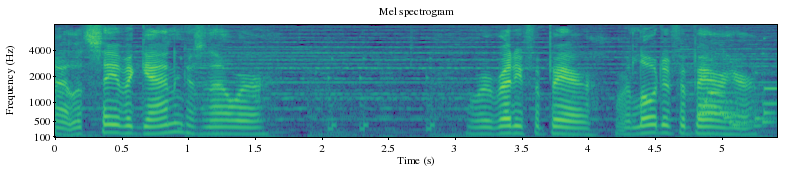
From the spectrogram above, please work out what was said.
Alright, let's save again, because now we're... We're ready for bear. We're loaded for bear here.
